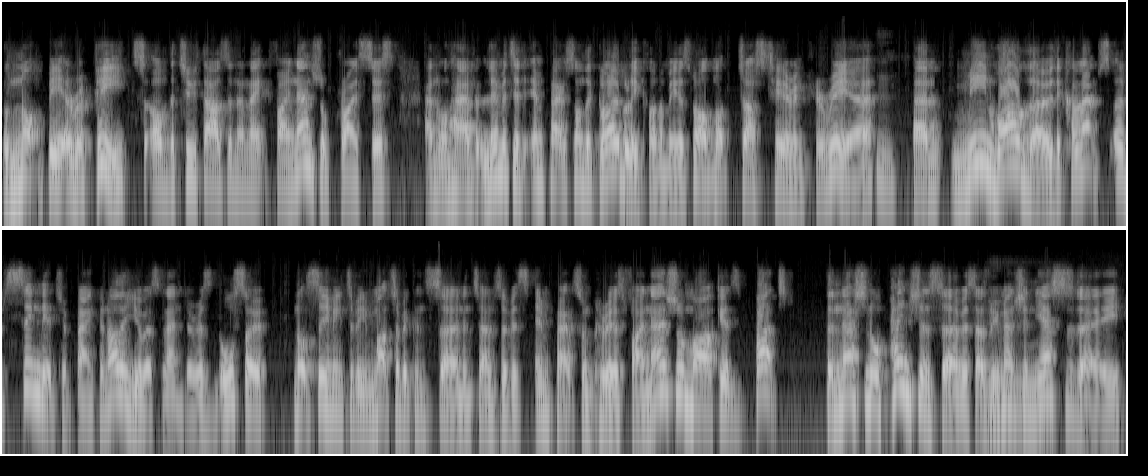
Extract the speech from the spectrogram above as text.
will not be a repeat of the 2008 financial crisis and will have limited impacts on the global economy as well, not just here in Korea. Hmm. Um, meanwhile, though, the collapse of Signature Bank, another US lender, is also not seeming to be much of a concern in terms of its impacts on Korea's financial markets, but the National Pension Service, as we hmm. mentioned yesterday,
